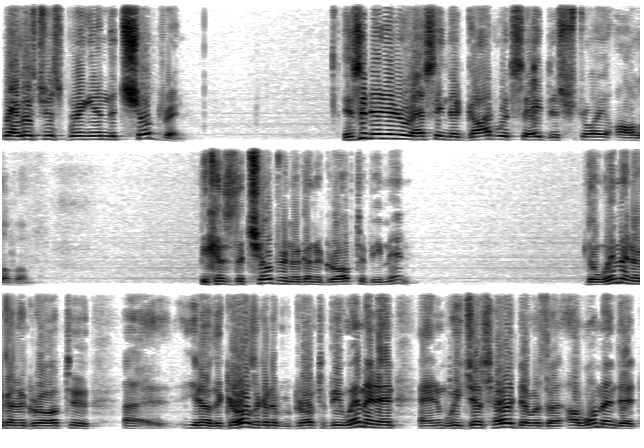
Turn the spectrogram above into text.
Well, let's just bring in the children. Isn't it interesting that God would say, destroy all of them? because the children are going to grow up to be men. The women are going to grow up to, uh, you know, the girls are going to grow up to be women. And, and we just heard there was a, a woman that,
